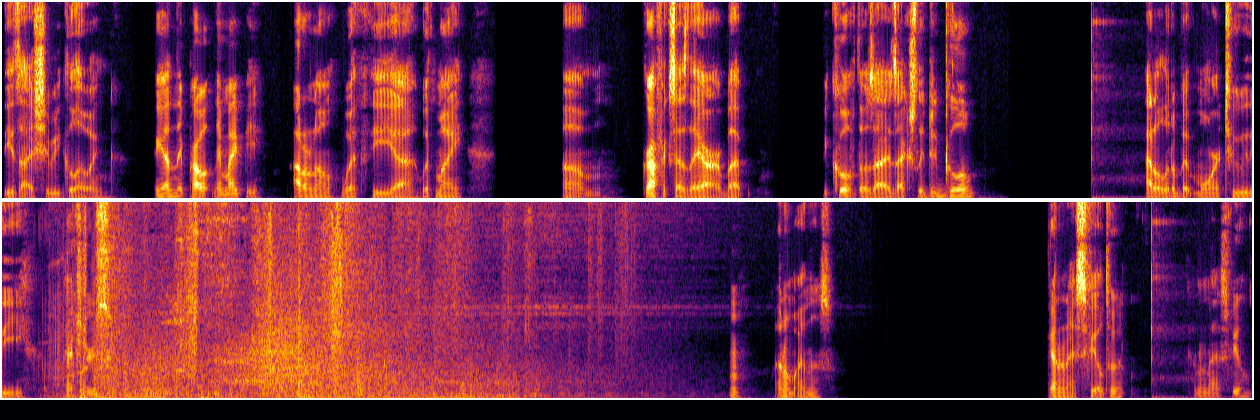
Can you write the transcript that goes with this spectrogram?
These eyes should be glowing. Again, they probably they might be. I don't know with the uh, with my um, graphics as they are, but be cool if those eyes actually did glow. Add a little bit more to the textures. Hmm, I don't mind this. Got a nice feel to it. Got a nice feel.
